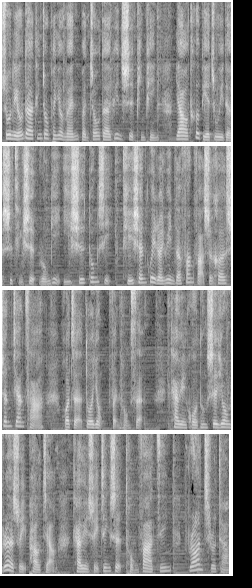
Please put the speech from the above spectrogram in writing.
属牛的听众朋友们，本周的运势平平，要特别注意的事情是容易遗失东西。提升贵人运的方法是喝生姜茶，或者多用粉红色。开运活动是用热水泡脚。开运水晶是铜发晶 Bronze Rutil。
